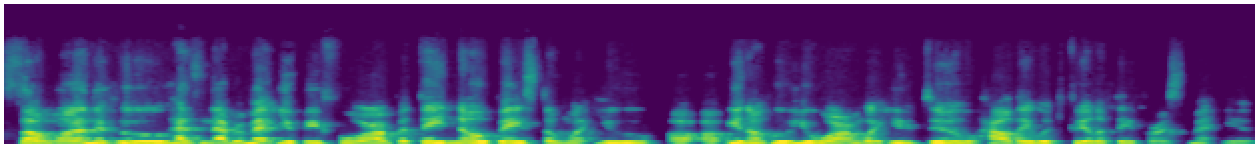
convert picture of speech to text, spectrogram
someone who has never met you before, but they know based on what you, uh, uh, you know, who you are and what you do, how they would feel if they first met you.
